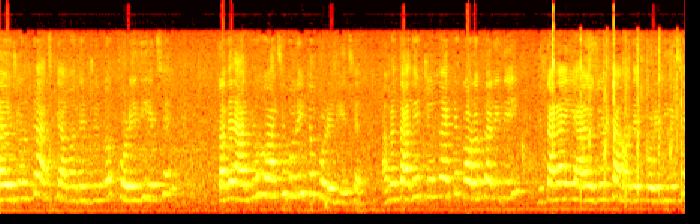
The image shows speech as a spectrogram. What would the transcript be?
আয়োজনটা আজকে আমাদের জন্য করে দিয়েছে তাদের আগ্রহ আছে বলেই তো করে দিয়েছে আমরা তাদের জন্য একটা করতালি দিই যে তারা এই আয়োজনটা আমাদের করে দিয়েছে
